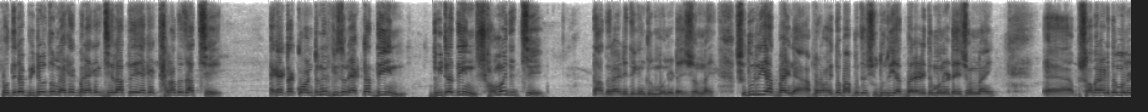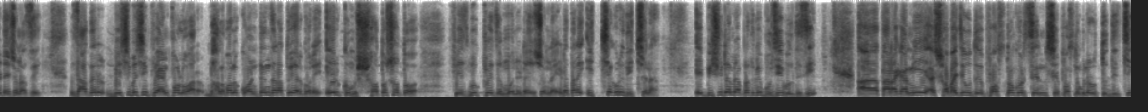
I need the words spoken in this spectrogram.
প্রতিটা ভিডিওর জন্য এক একবার এক এক জেলাতে, এক এক থানাতে যাচ্ছে, এক একটা কন্টেন্টের পিছনে একটা দিন, দুইটা দিন সময় দিচ্ছে, তাদের আইডিতে কিন্তু মনিটাইজেশন নাই। শুধু রিয়াদ ভাই না, আপনারা হয়তো ভাববেন যে শুধু রিয়াদ ভাইয়ের আইডিতে মনিটাইজেশন নাই। সবার আইডিতে মনিটাইজেশন আছে। যাদের বেশি বেশি ফ্যান ফলোয়ার ভালো ভালো কন্টেন্ট যারা তৈরি করে, এরকম শত শত ফেসবুক পেজে মনিটাইজেশন নাই। এটা তারা ইচ্ছা করে দিচ্ছে না। এই বিষয়টা আমি আপনাদেরকে বুঝিয়ে বলতেছি। তার আগে আমি সবাই যে প্রশ্ন করছেন সেই প্রশ্নগুলোর উত্তর দিচ্ছি।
